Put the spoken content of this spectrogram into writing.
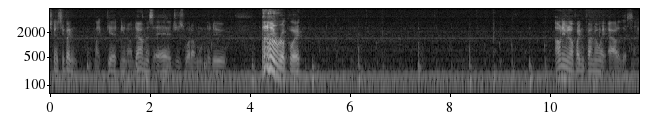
Just gonna see if I can like get you know down this edge is what I want to do real quick. I don't even know if I can find my way out of this thing.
